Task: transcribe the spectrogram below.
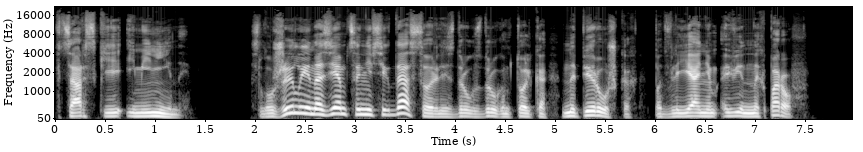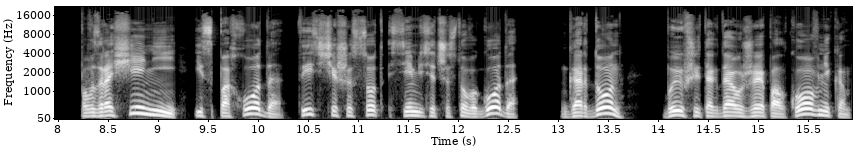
в царские именины. Служилые иноземцы не всегда ссорились друг с другом только на пирушках под влиянием винных паров. По возвращении из похода 1676 года Гордон, бывший тогда уже полковником,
